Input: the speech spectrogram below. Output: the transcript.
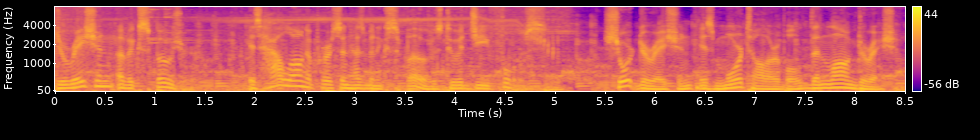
Duration of exposure is how long a person has been exposed to a G-force. Short duration is more tolerable than long duration.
